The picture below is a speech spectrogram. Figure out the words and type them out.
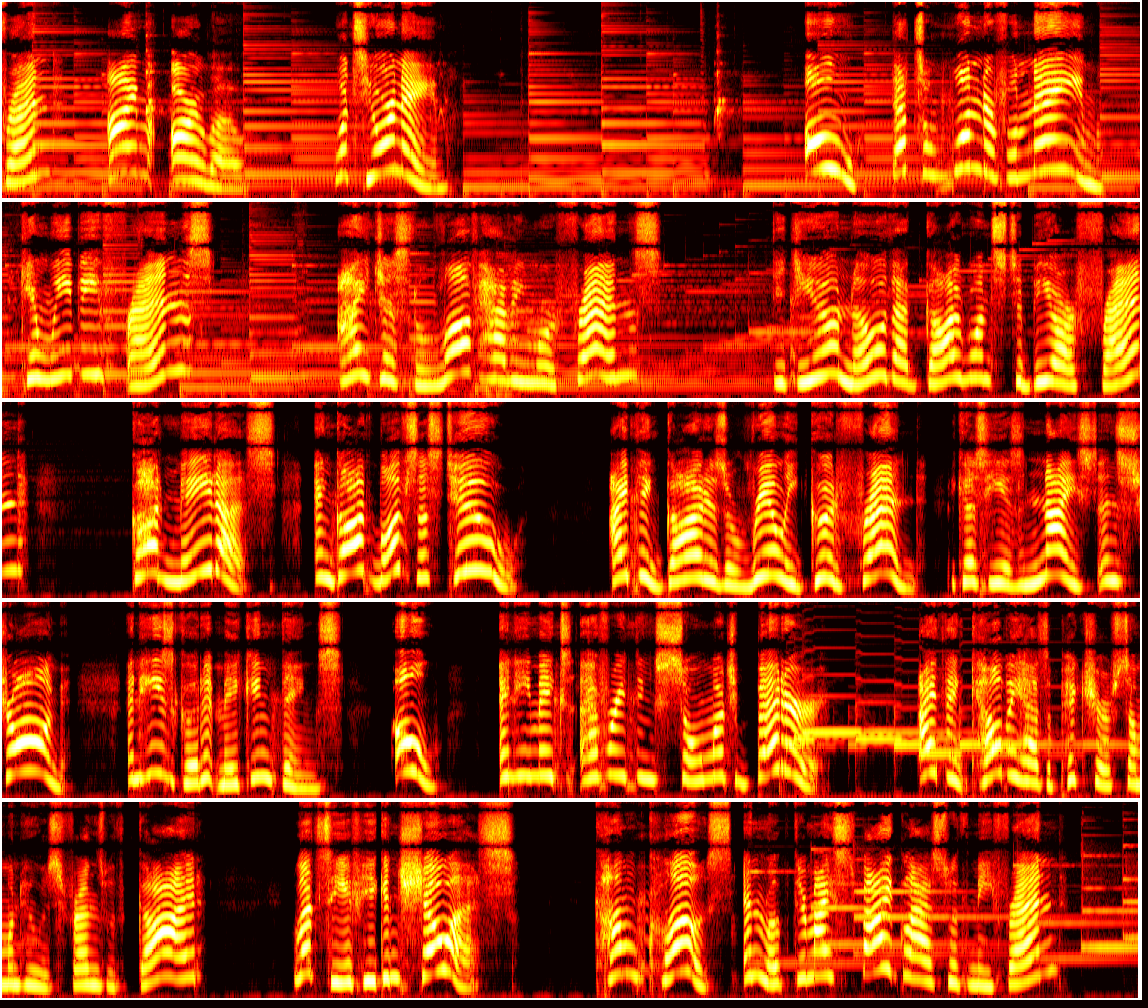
Friend. I'm Arlo. What's your name? Oh, that's a wonderful name. Can we be friends? I just love having more friends. Did you know that God wants to be our friend? God made us, and God loves us too. I think God is a really good friend because he is nice and strong, and he's good at making things. Oh, and he makes everything so much better. I think Kelby has a picture of someone who is friends with God. Let's see if he can show us. Come close and look through my spyglass with me, friend.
